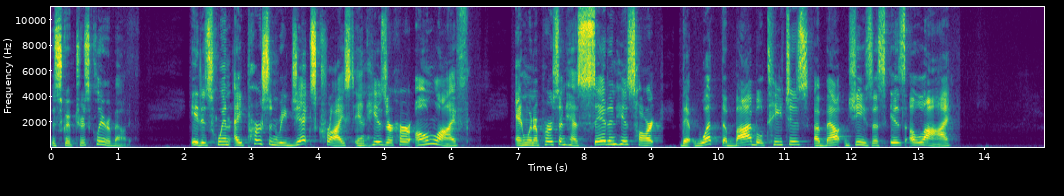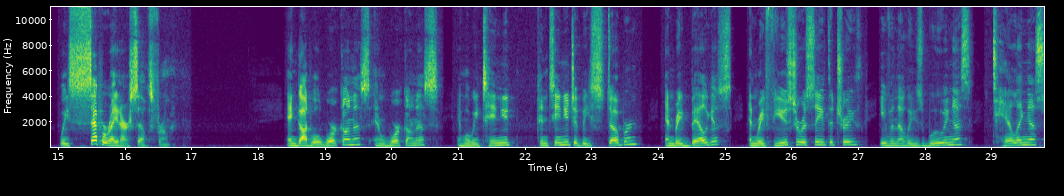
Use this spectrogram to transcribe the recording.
The scripture is clear about it. It is when a person rejects Christ in his or her own life, and when a person has said in his heart, that what the Bible teaches about Jesus is a lie, we separate ourselves from it. And God will work on us and work on us. And when we continue, continue to be stubborn and rebellious and refuse to receive the truth, even though He's wooing us, telling us,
